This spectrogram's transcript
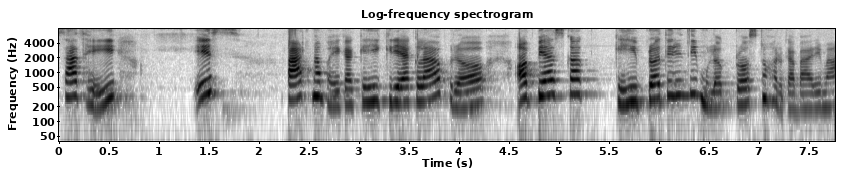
साथै यस पाठमा भएका केही क्रियाकलाप र अभ्यासका केही प्रतिनिधिमूलक प्रश्नहरूका बारेमा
